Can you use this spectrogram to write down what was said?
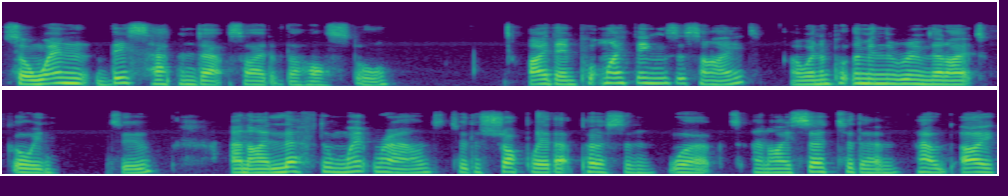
So when this happened outside of the hostel, I then put my things aside. I went and put them in the room that I had to go into, and I left and went round to the shop where that person worked, and I said to them how I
